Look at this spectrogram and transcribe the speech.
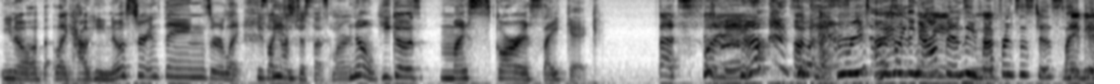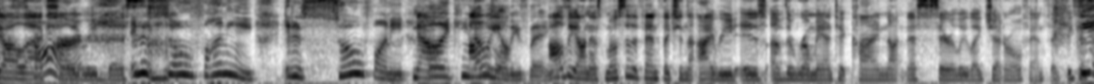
you know about, like how he knows certain things or like He's like, I'm just that smart. no he goes my scar is psychic That's funny. so Okay. every time Maybe- something maybe- happens, he maybe- references to his psychic maybe I'll scar. actually read this. It is so funny. It is so funny. Now, But, like he knows be- all these things. I'll be honest. Most of the fan fiction that I read is of the romantic kind, not necessarily like general fanfic. Because See,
